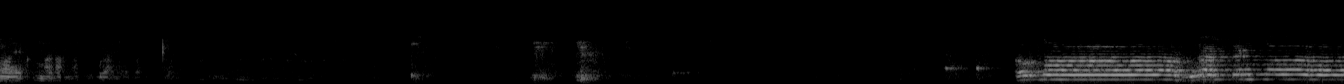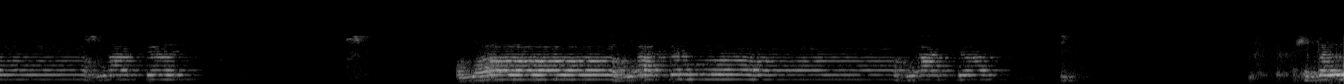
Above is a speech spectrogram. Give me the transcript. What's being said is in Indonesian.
السلام عليكم ورحمة الله وبركاته. الله أكبر. الله أكبر. الله أكبر. الله أكبر أشهد أن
